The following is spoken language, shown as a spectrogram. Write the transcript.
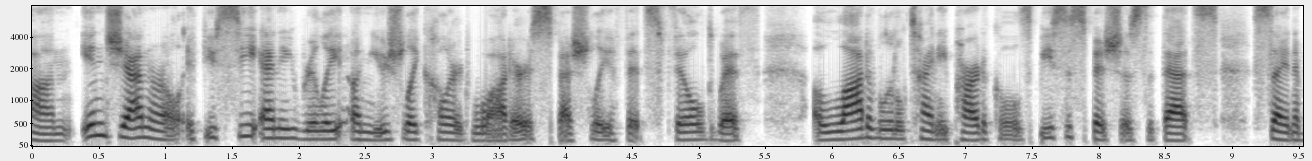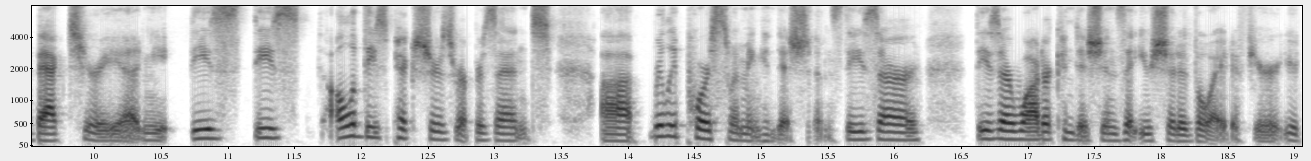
um, in general, if you see any really unusually colored water, especially if it's filled with a lot of little tiny particles, be suspicious that that's cyanobacteria. And these, these, all of these pictures represent uh, really poor swimming conditions. These are, these are water conditions that you should avoid if you're, you're,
